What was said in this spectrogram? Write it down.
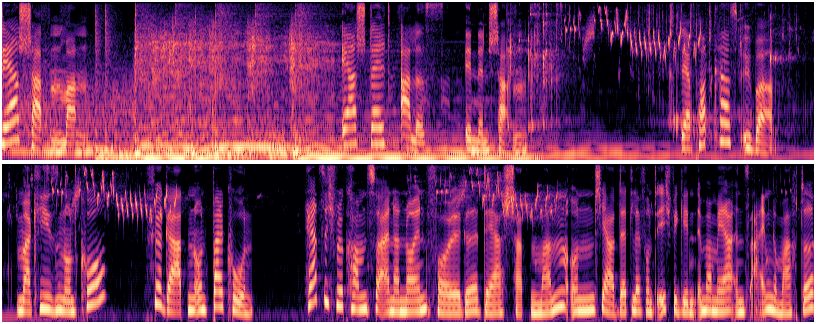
Der Schattenmann. Er stellt alles in den Schatten. Der Podcast über Markisen und Co. für Garten und Balkon. Herzlich willkommen zu einer neuen Folge Der Schattenmann. Und ja, Detlef und ich, wir gehen immer mehr ins Eingemachte.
